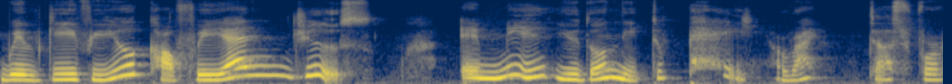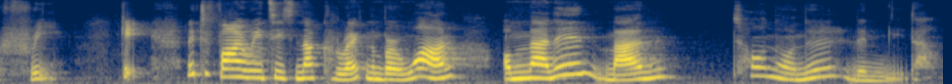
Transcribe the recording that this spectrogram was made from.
will give you coffee and juice. It means you don't need to pay, alright? Just for free. Okay, let's find which is not correct. Number one, 엄마는 만 천 원을 냅니다.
